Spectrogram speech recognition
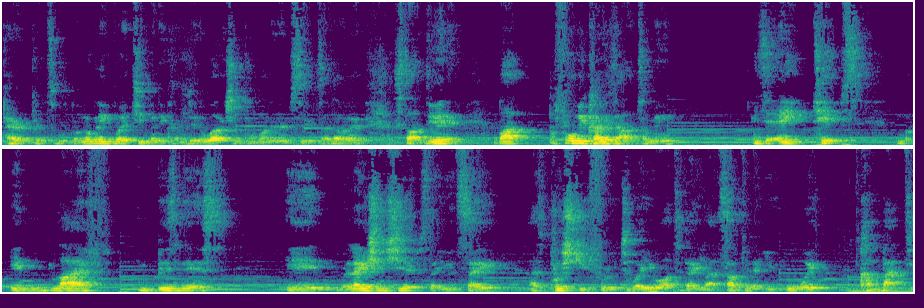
parent principles. But I'm not going to give away too many because I'm doing a workshop on one of them soon, so I don't want to start doing it. But before we close out, Tommy, is there any tips in life, in business, in relationships that you would say has pushed you through to where you are today? Like something that you always come back to?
